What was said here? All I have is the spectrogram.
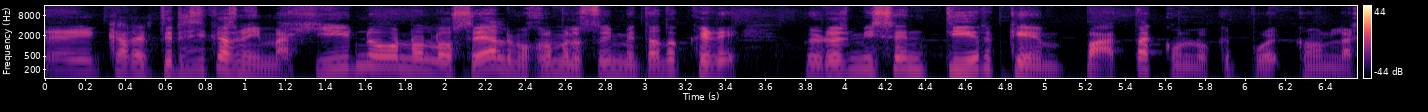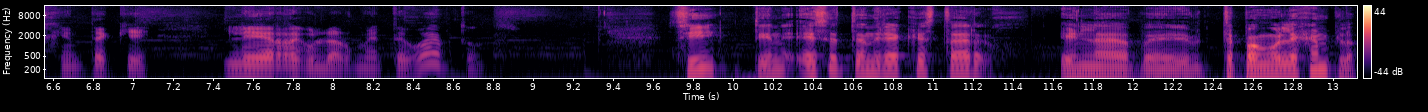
eh, características me imagino, no lo sé, a lo mejor me lo estoy inventando, pero es mi sentir que empata con lo que con la gente que lee regularmente webtoons. Sí, ese tendría que estar en la. eh, te pongo el ejemplo.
